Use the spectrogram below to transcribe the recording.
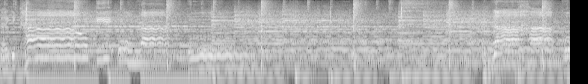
Kay ikaw giuna ko. Unaha ko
